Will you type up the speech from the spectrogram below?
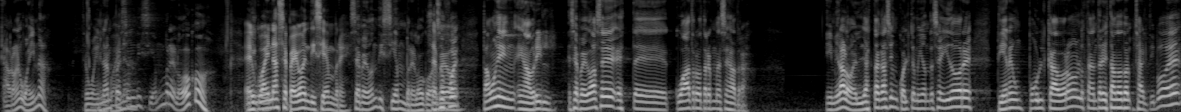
cabrón, el Guayna. El Guayna El empezó Guayna. en diciembre, loco. El Guayna se pegó en diciembre. Se pegó en diciembre, loco. Se Eso pegó. fue. Estamos en, en abril. Se pegó hace este cuatro o tres meses atrás. Y míralo, él ya está casi un cuarto de millón de seguidores. Tiene un pool cabrón. Lo están entrevistando. todo- O sea, el tipo es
